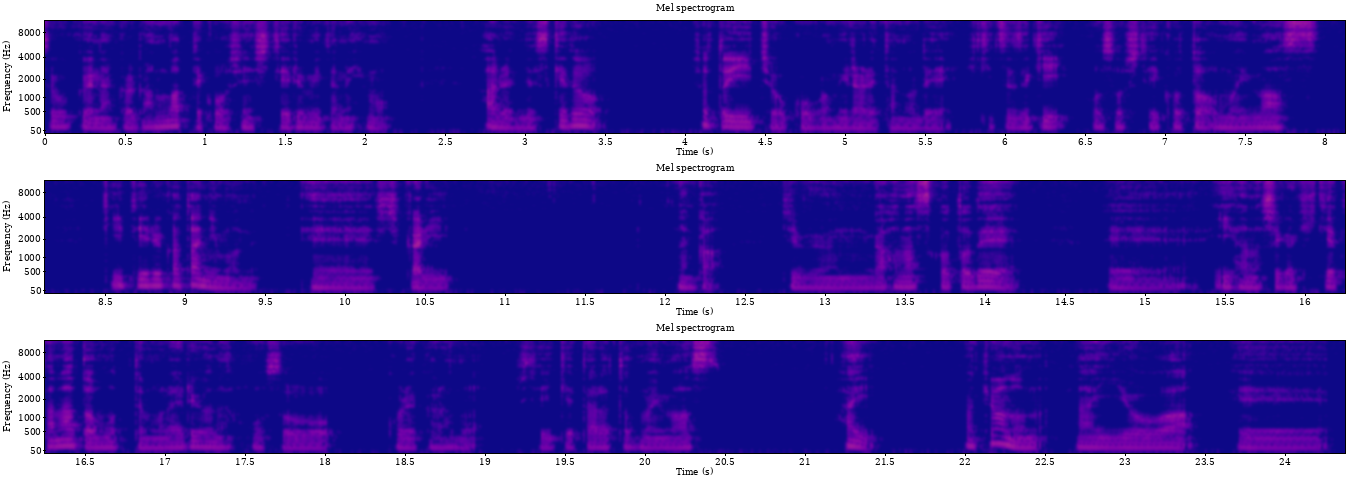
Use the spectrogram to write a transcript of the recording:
すごくなんか頑張って更新しているみたいな日もあるんですけどちょっといい兆候が見られたので引き続き放送していこうと思います。聞いている方にもね、えーしっかりなんか自分が話すことで、えーいい話が聞けたなと思ってもらえるような放送をこれからもしていけたらと思います。はい、まあ、今日の内容は、えー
